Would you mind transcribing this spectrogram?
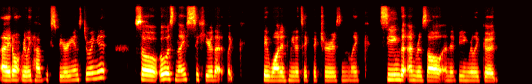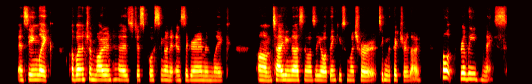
i don't really have experience doing it so it was nice to hear that like they wanted me to take pictures and like seeing the end result and it being really good and seeing like a bunch of modern heads just posting on Instagram and like um, tagging us and I was like, yo, thank you so much for taking the picture. That felt really nice.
